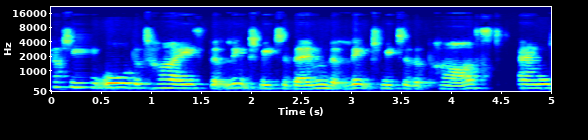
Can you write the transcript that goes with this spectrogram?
cutting all the ties that linked me to them, that linked me to the past. And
